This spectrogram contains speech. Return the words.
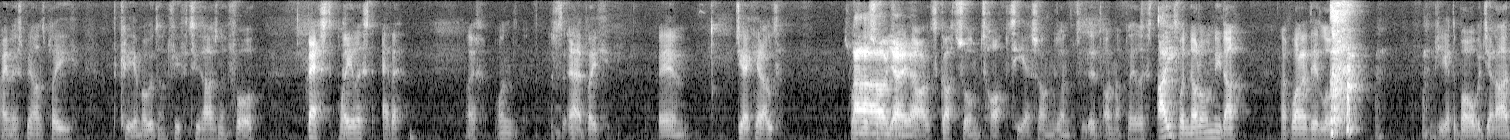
I miss being able to play the career mode on FIFA 2004. Best playlist ever. Like, one, uh, like, um, Check It Out. It's one of the Oh, songs yeah, yeah. Oh, it's got some top tier songs on on that playlist. I But not only that, like what I did love, if you get the ball with Gerrard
